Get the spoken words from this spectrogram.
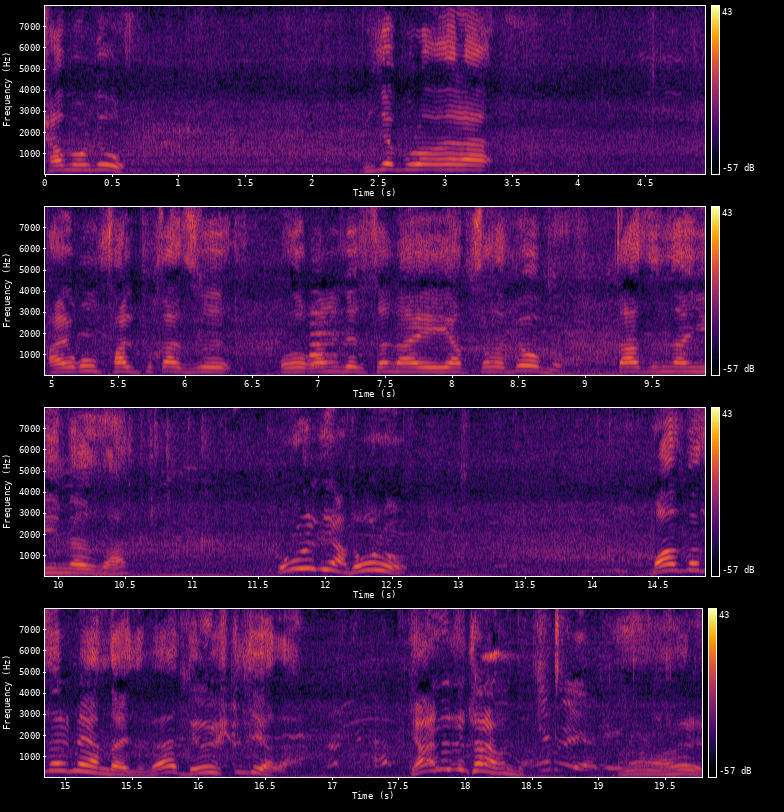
çamur değil. Bize buralara Aygun fabrikası organize sanayi yapsalar değil mi? Tadından yiyilmez lan. Doğru diyor, doğru. Mal pazarı ne yandaydı be? Dövüştü diyorlar. Yani ne tarafında? Niye böyle yapıyor? Ha, öyle.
